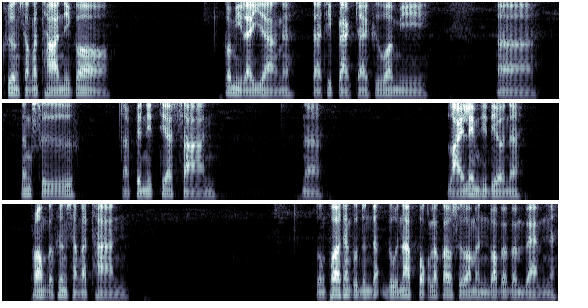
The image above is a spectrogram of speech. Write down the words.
เครื่องสังฆทานนี่ก็ ก็มีหลายอย่างนะ แต่ที่แปลกใจคือว่ามีหนังสือเป็นนิตยสารนะหลายเล่มทีเดียวนะ พร้อมกับเครื่องสังฆทาน หลวงพ่อท่านก็ดูหน้าปกแล้วก็รู้สึกว่ามันวับวับแบมนะ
